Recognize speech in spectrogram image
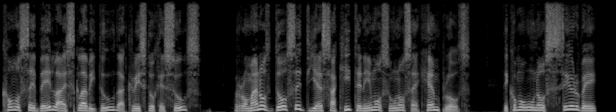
¿Cómo se ve la esclavitud a Cristo Jesús? Romanos 12, 10, aquí tenemos unos ejemplos de cómo uno sirve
